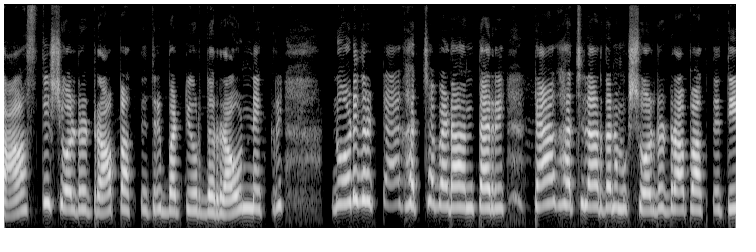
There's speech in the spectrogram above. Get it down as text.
ಜಾಸ್ತಿ ಶೋಲ್ಡರ್ ಡ್ರಾಪ್ ಆಗ್ತೈತ್ರಿ. ಬಟ್ ಇವ್ರದ್ದು ರೌಂಡ್ ನೆಕ್ ರೀ ನೋಡಿದ್ರೆ ಟ್ಯಾಗ್ ಹಚ್ಚಬೇಡ ಅಂತಾರ್ರಿ. ಟ್ಯಾಗ್ ಹಚ್ಚಲಾರ್ದ ನಮಗೆ ಶೋಲ್ಡರ್ ಡ್ರಾಪ್ ಆಗ್ತೈತಿ.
